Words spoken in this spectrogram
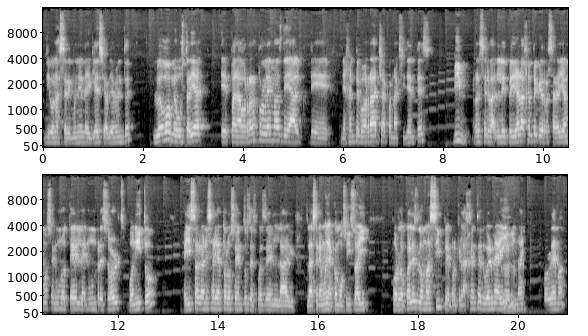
digo, la ceremonia en la iglesia, obviamente. Luego me gustaría, eh, para ahorrar problemas de, de, de gente borracha con accidentes, Bim, reserva, le pediría a la gente que reservaríamos en un hotel, en un resort bonito. Ahí se organizaría todos los eventos después de la, la ceremonia, como se hizo ahí. Por lo cual es lo más simple, porque la gente duerme ahí Claro. y no hay problema.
